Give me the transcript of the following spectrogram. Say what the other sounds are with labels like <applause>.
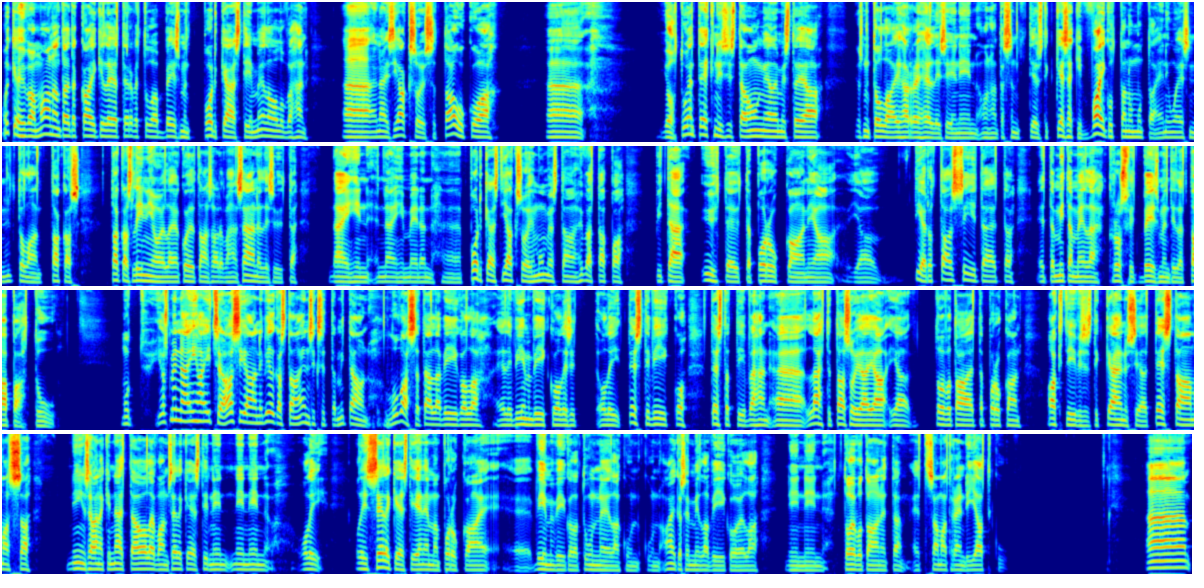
Oikein hyvää maanantaita kaikille ja tervetuloa Basement Podcastiin. Meillä on ollut vähän ää, näissä jaksoissa taukoa ää, johtuen teknisistä ongelmista ja jos nyt ollaan ihan rehellisiä, niin onhan tässä nyt tietysti kesäkin vaikuttanut, mutta anyways, niin nyt ollaan takas, takas linjoilla ja koitetaan saada vähän säännöllisyyttä näihin, näihin meidän podcast-jaksoihin. Mun mielestä tämä on hyvä tapa pitää yhteyttä porukkaan ja, ja tiedottaa siitä, että, että mitä meillä CrossFit Basementillä tapahtuu. Mutta jos mennään ihan itse asiaan, niin vilkastaan ensiksi, että mitä on luvassa tällä viikolla. Eli viime viikko oli, sit, oli testiviikko, testattiin vähän ää, lähtötasoja ja, ja toivotaan, että porukka on aktiivisesti käynyt siellä testaamassa. Niin se ainakin näyttää olevan selkeästi, niin, niin, niin oli, oli selkeästi enemmän porukkaa eh, viime viikolla tunneilla kuin, kuin aikaisemmilla viikoilla, niin, niin toivotaan, että, että sama trendi jatkuu. Ää,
